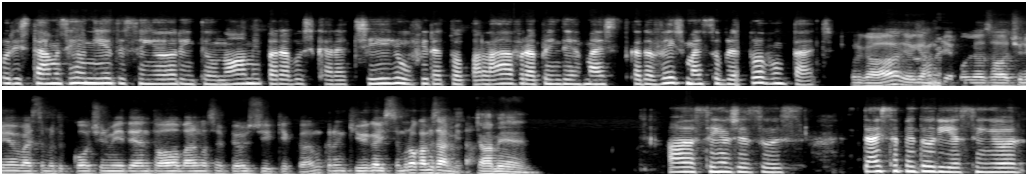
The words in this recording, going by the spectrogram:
por estarmos reunidos, Senhor, em Teu nome para buscar a Ti, ouvir a Tua palavra, aprender mais, cada vez mais sobre a Tua vontade. 우리가 여기 함께 모여서 주님의 말씀을 듣고 주님에 대한 더 많은 것을 배울 수 있게끔 그런 기회가 있으므로 감사합니다. 아멘. Ó Senhor Jesus, dai sabedoria, Senhor,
